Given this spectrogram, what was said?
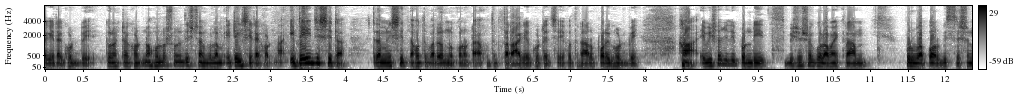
আগে এটা ঘটবে। কোন একটা ঘটনা হলো সুনির্দিষ্ট, আমি বললাম এটাই সেটা ঘটনা। এটাই যে সেটা সেটা আমি নিশ্চিত না, হতে পারে অন্য কোনোটা, হতে তার আগে ঘটেছে, হতে পারে আরও পরে ঘটবে। হ্যাঁ এ বিষয়ে যদি পণ্ডিত, বিশেষজ্ঞ লামাইকরাম পূর্বাপর বিশ্লেষণ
